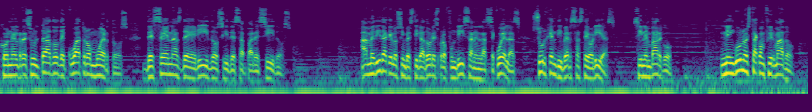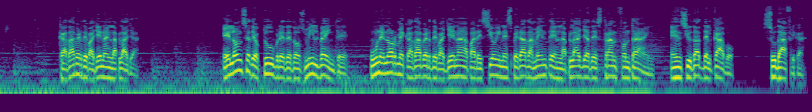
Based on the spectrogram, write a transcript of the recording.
con el resultado de cuatro muertos, decenas de heridos y desaparecidos. A medida que los investigadores profundizan en las secuelas, surgen diversas teorías. Sin embargo, ninguno está confirmado. Cadáver de ballena en la playa. El 11 de octubre de 2020, un enorme cadáver de ballena apareció inesperadamente en la playa de Strandfontein, en Ciudad del Cabo, Sudáfrica.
